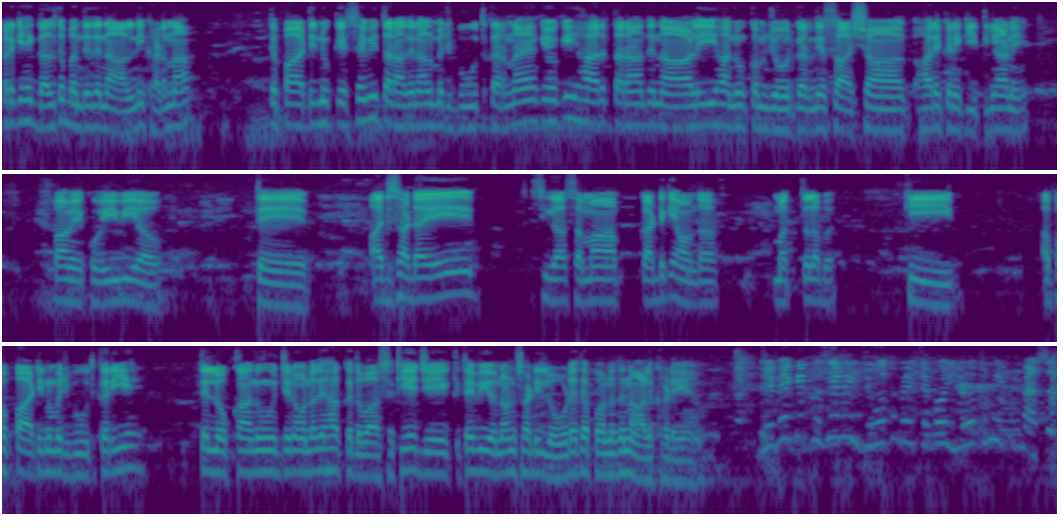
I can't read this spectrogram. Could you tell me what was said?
ਪਰ ਕਿਸੇ ਗਲਤ ਬੰਦੇ ਦੇ ਨਾਲ ਨਹੀਂ ਖੜਨਾ ਤੇ ਪਾਰਟੀ ਨੂੰ ਕਿਸੇ ਵੀ ਤਰ੍ਹਾਂ ਦੇ ਨਾਲ ਮਜ਼ਬੂਤ ਕਰਨਾ ਹੈ, ਕਿਉਂਕਿ ਹਰ ਤਰ੍ਹਾਂ ਦੇ ਨਾਲ ਹੀ ਸਾਨੂੰ ਕਮਜ਼ੋਰ ਕਰਨ ਦੀਆਂ ਸਾਜ਼ਿਸ਼ਾਂ ਹਰ ਇੱਕ ਨੇ ਕੀਤੀਆਂ ਨੇ, ਭਾਵੇਂ ਕੋਈ ਵੀ ਆਓ। ਤੇ ਅੱਜ ਸਾਡਾ ਇਹ ਸੀਗਾ ਸਮਾਂ ਕੱਢ ਕੇ ਆਉਂਦਾ ਮਤਲਬ ਕਿ ਆਪਾਂ ਪਾਰਟੀ ਨੂੰ ਮਜ਼ਬੂਤ ਕਰੀਏ ਤੇ ਲੋਕਾਂ ਨੂੰ ਜਿਹਨਾਂ ਉਹਨਾਂ ਦੇ ਹੱਕ ਦਿਵਾ ਸਕੀਏ ਜੇ ਕਿਤੇ ਵੀ ਉਹਨਾਂ ਨੂੰ ਸਾਡੀ ਲੋੜ ਹੈ ਤਾਂ ਆਪਾਂ ਉਹਨਾਂ ਦੇ ਨਾਲ ਖੜੇ ਹਾਂ ਜਿਵੇਂ ਕਿ ਤੁਸੀਂ ਵੀ ਯੂਥ ਵਿੱਚ ਹੋ ਯੂਥ ਨੂੰ ਇੱਕ ਮੈਸੇਜ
